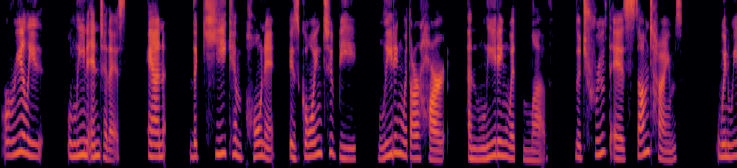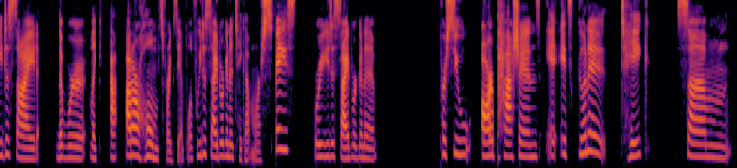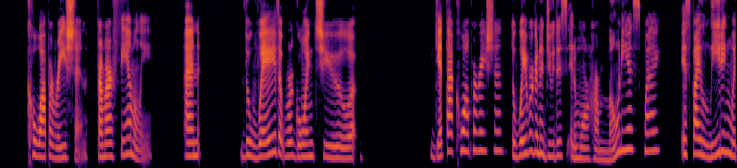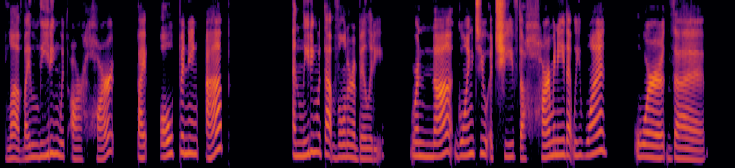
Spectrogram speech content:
really lean into this. And the key component is going to be leading with our heart and leading with love. The truth is, sometimes when we decide that we're like at, at our homes, for example, if we decide we're going to take up more space, or we decide we're going to pursue our passions, it, it's going to take some cooperation from our family. And the way that we're going to get that cooperation, the way we're going to do this in a more harmonious way is by leading with love, by leading with our heart, by opening up and leading with that vulnerability. We're not going to achieve the harmony that we want or the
